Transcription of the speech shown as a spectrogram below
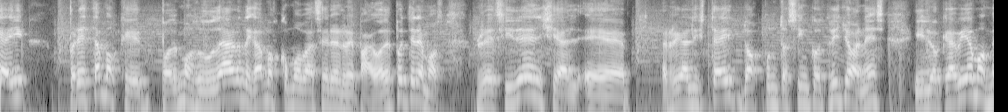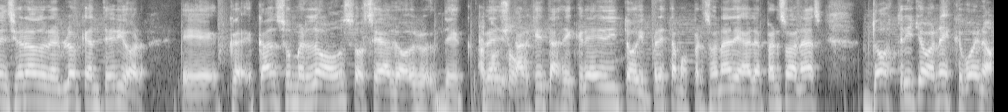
hay préstamos que podemos dudar, digamos, cómo va a ser el repago. Después tenemos Residential eh, Real Estate, 2.5 trillones, y lo que habíamos mencionado en el bloque anterior, eh, consumer loans, o sea, de tarjetas de crédito y préstamos personales a las personas, dos trillones que, bueno,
